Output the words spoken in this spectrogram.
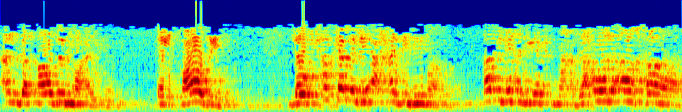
عند قاضي معين القاضي لو حكم لأحدهما قبل أن يسمع دعوى الآخر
